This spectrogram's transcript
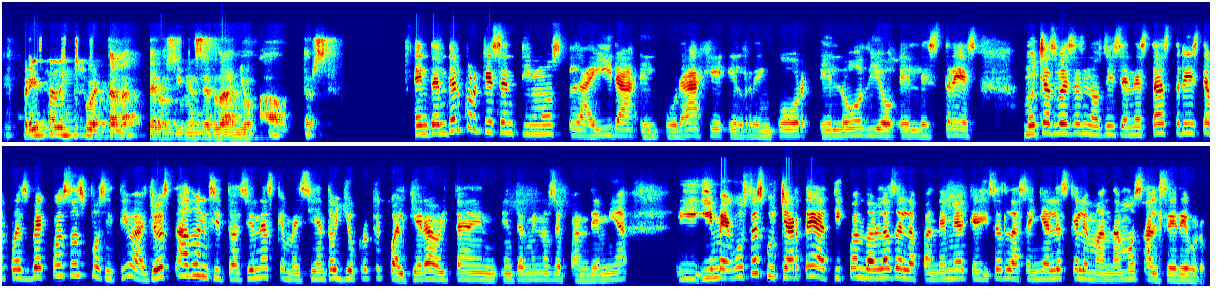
exprésala y suéltala, pero sin hacer daño a un tercero. Entender por qué sentimos la ira, el coraje, el rencor, el odio, el estrés. Muchas veces nos dicen, estás triste, pues ve cosas positivas. Yo he estado en situaciones que me siento, yo creo que cualquiera ahorita en, en términos de pandemia, y, me gusta escucharte a ti cuando hablas de la pandemia que dices las señales que le mandamos al cerebro.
